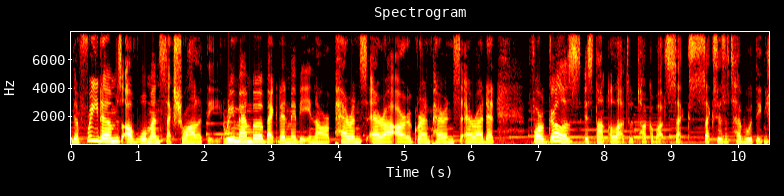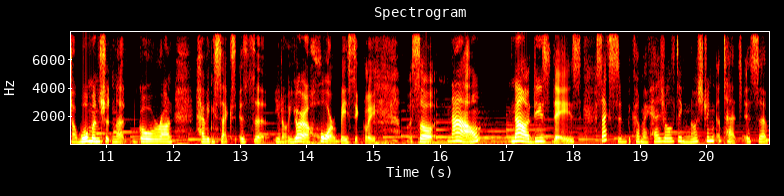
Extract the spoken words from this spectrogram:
the freedoms of women's sexuality. Remember back then, maybe in our parents' era, our grandparents' era, that for girls, it's not allowed to talk about sex. Sex is a taboo thing. A woman should not go around having sex. It's a, you know, you're a whore basically. So now, now these days, sex has become a casual thing, no string attached. It's a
